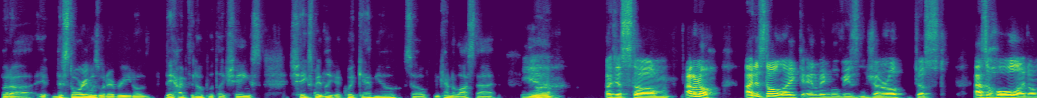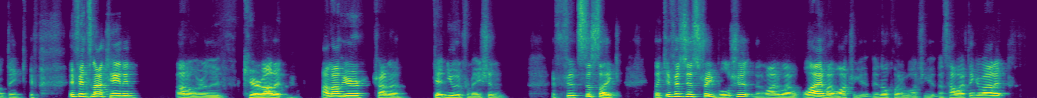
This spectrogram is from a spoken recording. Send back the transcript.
but uh, it, the story was whatever. You know, they hyped it up with like Shanks. Shanks made like a quick cameo, so we kind of lost that. Yeah, Um, I just um, I don't know. I just don't like anime movies in general. Just as a whole, I don't think if if it's not canon, I don't really care about it. I'm out here trying to get new information. If it's just like like if it's just straight bullshit, then why do I why am I watching it? There's no point of watching it. That's how I think about it.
